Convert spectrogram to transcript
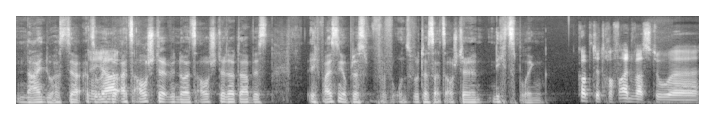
Nein, du hast ja, also ja, wenn, Du als Aussteller, wenn du als Aussteller da bist, ich weiß nicht, ob das für uns wird das als Aussteller nichts bringen. Kommt dir drauf an, was du, äh,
